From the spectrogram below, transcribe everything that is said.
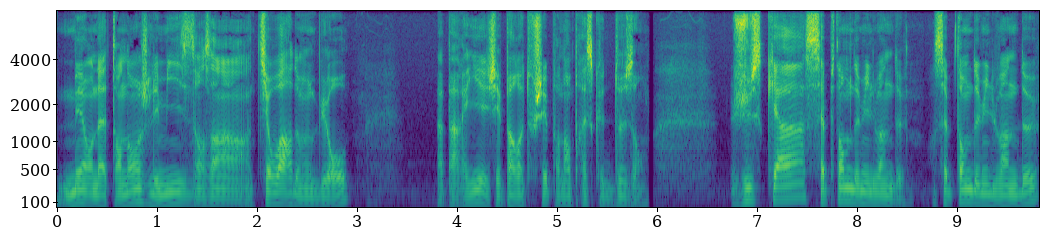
mais en attendant, je l'ai mise dans un tiroir de mon bureau à Paris et j'ai pas retouché pendant presque deux ans. Jusqu'à septembre 2022. En septembre 2022,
